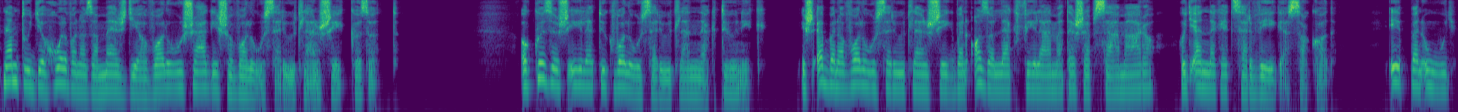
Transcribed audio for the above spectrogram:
Nem tudja, hol van az a mesdje a valóság és a valószerűtlenség között. A közös életük valószerűtlennek tűnik, és ebben a valószerűtlenségben az a legfélelmetesebb számára, hogy ennek egyszer vége szakad. Éppen úgy,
